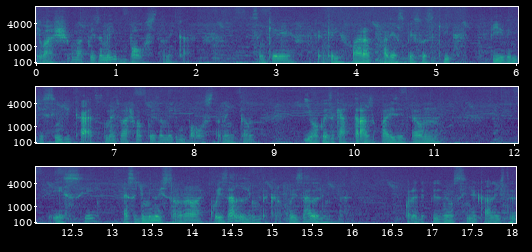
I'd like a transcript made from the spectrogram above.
eu acho uma coisa meio bosta, né, cara? Sem querer, sem querer falar, falar as pessoas que vivem de sindicatos, mas eu acho uma coisa meio bosta, né? Então, e uma coisa que atrasa o país. Então, esse, essa diminuição é uma coisa linda, cara, coisa linda. Agora depois vem os sindicalistas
